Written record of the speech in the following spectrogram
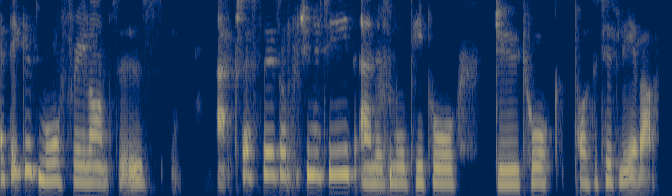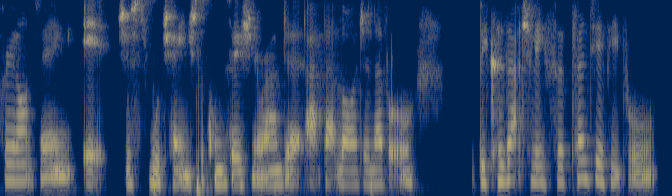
I think as more freelancers access those opportunities and as more people do talk positively about freelancing, it just will change the conversation around it at that larger level. Because actually, for plenty of people,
